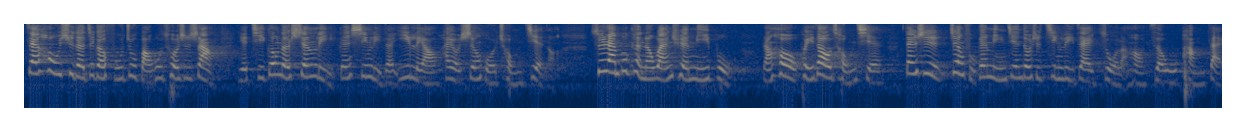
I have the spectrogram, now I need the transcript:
在后续的这个辅助保护措施上，也提供了生理跟心理的医疗，还有生活重建哦。虽然不可能完全弥补，然后回到从前，但是政府跟民间都是尽力在做了哈，责无旁贷。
